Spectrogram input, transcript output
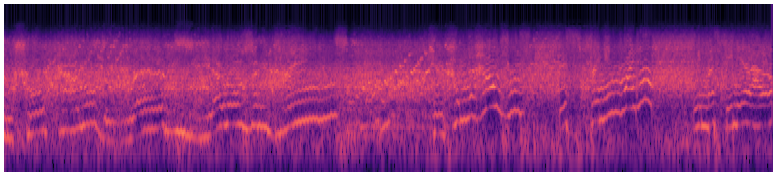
control panel, the reds, yellows, and greens. Here come the houses. They're springing right up. We must be near our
